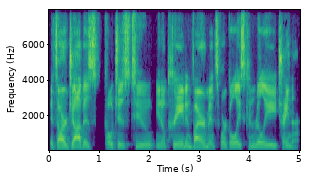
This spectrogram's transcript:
it's our job as coaches to you know create environments where goalies can really train that.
